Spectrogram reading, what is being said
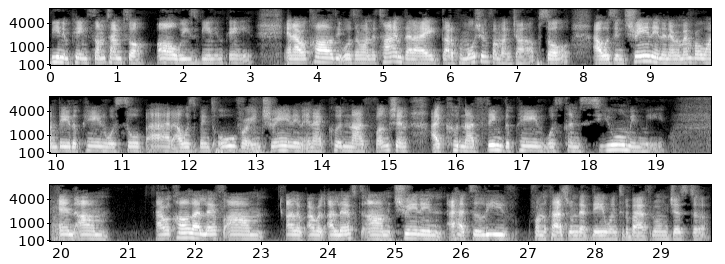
being in pain sometimes to always being in pain. And I recalled it was around the time that I got a promotion from my job. So I was in training and I remember one day the pain was so bad. I was bent over in training and I could not function. I could not think. The pain was consuming me. And um I recall I left um I, I, I left um training. I had to leave from the classroom that day, went to the bathroom just to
